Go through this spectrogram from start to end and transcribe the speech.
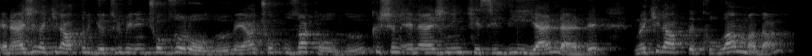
enerji nakil hatları götürmenin çok zor olduğu veya çok uzak olduğu, kışın enerjinin kesildiği yerlerde nakil hattı kullanmadan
